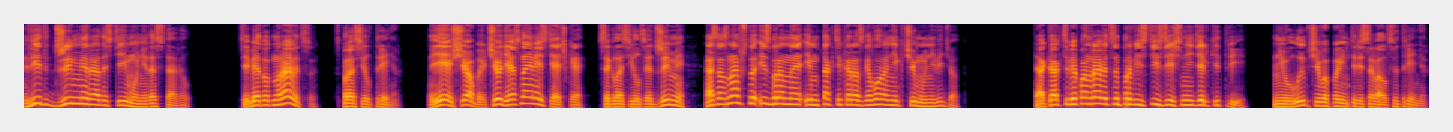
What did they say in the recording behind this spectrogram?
вид Джимми радости ему не доставил. «Тебе тут нравится?» — спросил тренер. «Еще бы! Чудесное местечко!» — согласился Джимми, осознав, что избранная им тактика разговора ни к чему не ведет. «А как тебе понравится провести здесь недельки три?» — неулыбчиво поинтересовался тренер.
